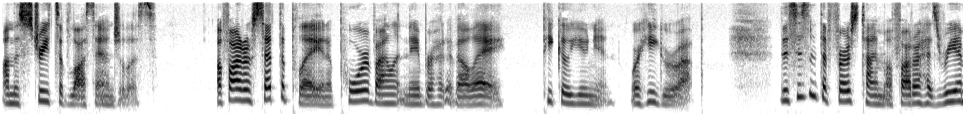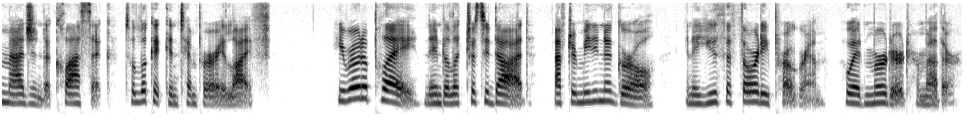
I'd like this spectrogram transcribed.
on the streets of Los Angeles. Alfaro set the play in a poor, violent neighborhood of LA, Pico Union, where he grew up. This isn't the first time Alfaro has reimagined a classic to look at contemporary life. He wrote a play named Electricidad after meeting a girl in a youth authority program who had murdered her mother.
